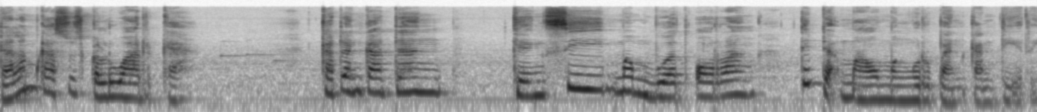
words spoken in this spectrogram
Dalam kasus keluarga, kadang-kadang gengsi membuat orang tidak mau mengorbankan diri.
